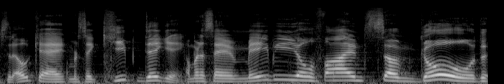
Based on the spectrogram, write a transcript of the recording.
said, okay. I'm gonna say, keep digging. I'm gonna say, maybe you'll find some gold,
